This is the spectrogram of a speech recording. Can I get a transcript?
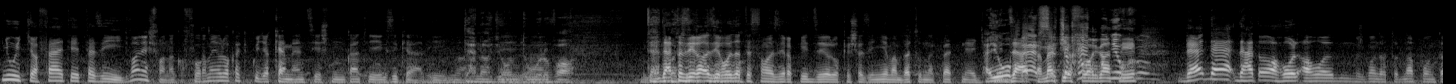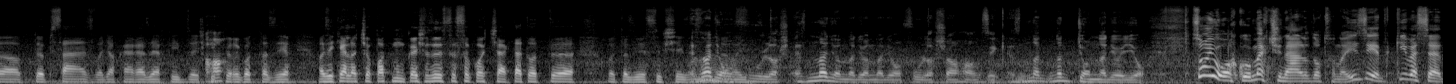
nyújtja, feltétezi, így van, és vannak a fornájolók, akik ugye a kemencés munkát végzik el, így van. De nagyon így van. De, de hát azért, azért hozzáteszem, azért a pizzajolók és azért nyilván be tudnak vetni egy Hát jó, pizzát, persze, meg kell hát forgatni. mondjuk- De, de, de hát ahol, ahol most gondoltad naponta több száz vagy akár ezer pizza is kipörög, ott azért, azért kell a csapatmunka és az összeszokottság, tehát ott, ott azért szükség van. Ez nagyon hogy- fullos, ez nagyon-nagyon-nagyon fullosan hangzik, ez na- nagyon-nagyon jó. Szóval jó, akkor megcsinálod otthon a izét, kiveszed,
